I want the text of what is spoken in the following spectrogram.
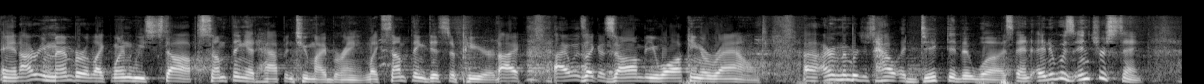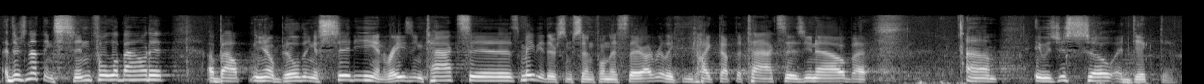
And I remember, like, when we stopped, something had happened to my brain. Like, something disappeared. I, I was like a zombie walking around. Uh, I remember just how addictive it was. And, and it was interesting. There's nothing sinful about it, about, you know, building a city and raising taxes. Maybe there's some sinfulness there. I really hiked up the taxes, you know, but um, it was just so addictive.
